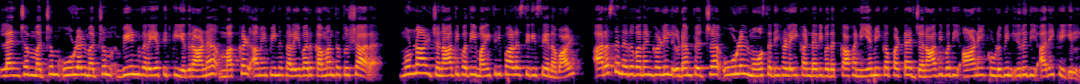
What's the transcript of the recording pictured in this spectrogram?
லஞ்சம் மற்றும் ஊழல் மற்றும் வீண் விரயத்திற்கு எதிரான மக்கள் அமைப்பின் தலைவர் கமந்த துஷார முன்னாள் ஜனாதிபதி மைத்ரிபால சிறிசேனவால் அரசு நிறுவனங்களில் இடம்பெற்ற ஊழல் மோசடிகளை கண்டறிவதற்காக நியமிக்கப்பட்ட ஜனாதிபதி ஆணைக்குழுவின் இறுதி அறிக்கையில்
